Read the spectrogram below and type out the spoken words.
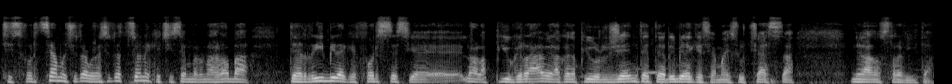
ci sforziamo, ci troviamo in una situazione che ci sembra una roba terribile, che forse sia no, la più grave, la cosa più urgente e terribile che sia mai successa nella nostra vita.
